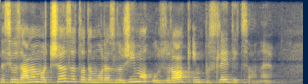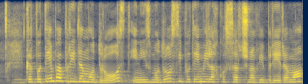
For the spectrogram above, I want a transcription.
da si vzamemo čas za to, da mu razložimo vzrok in posledico. Ne. Ker potem pa pride modrost in iz modrosti potem mi lahko srčno vibriramo,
